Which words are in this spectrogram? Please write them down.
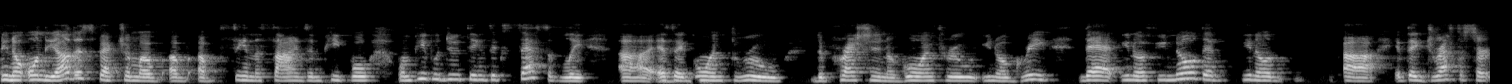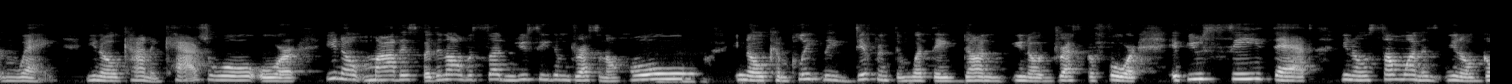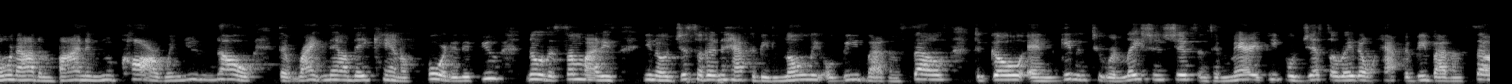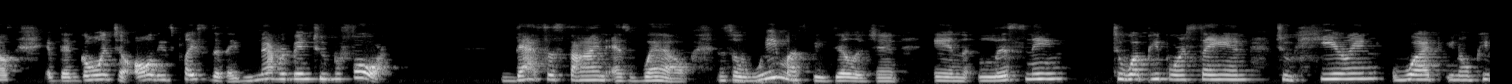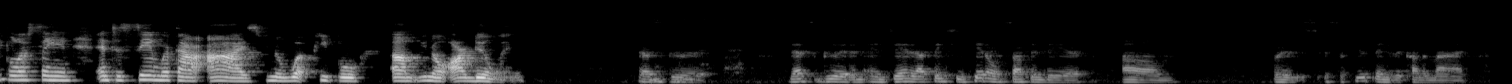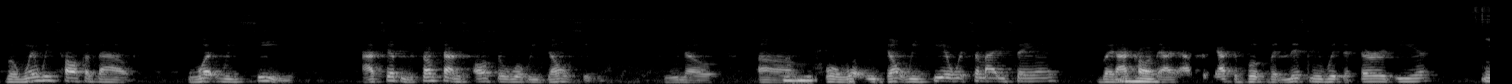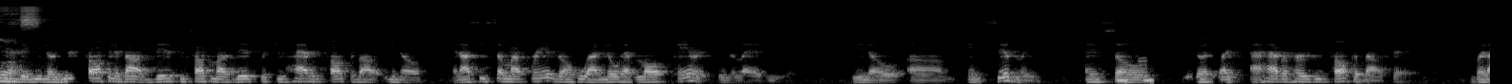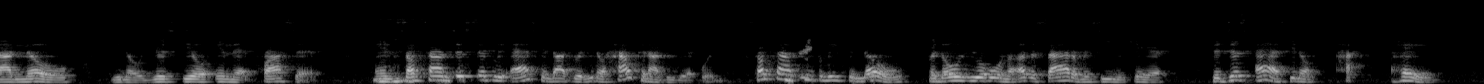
you know, on the other spectrum of, of, of seeing the signs in people, when people do things excessively uh, as they're going through depression or going through, you know, grief, that, you know, if you know that, you know, uh, if they dress a certain way, you know, kind of casual or, you know, modest, but then all of a sudden you see them dressing a whole, you know, completely different than what they've done, you know, dressed before. If you see that, you know, someone is, you know, going out and buying a new car when you know that right now they can't afford it. If you know that somebody's, you know, just so they don't have to be lonely or be by themselves to go and get into relationships and to marry people just so they don't have to be by themselves. If they're going to all these places that they've never been to before, that's a sign as well. And so we must be diligent in listening to what people are saying, to hearing what you know people are saying, and to seeing with our eyes, you know, what people um, you know are doing. That's good. That's good. And, and Janet, I think she hit on something there. Um, but it's, it's a few things that come to mind. But when we talk about what we see, I tell people sometimes it's also what we don't see, you know, um, mm-hmm. or what we don't we hear what somebody's saying, but I call mm-hmm. that I forgot the book, but listening with the third ear. Yes. Said, you know, you're talking about this and talking about this, but you haven't talked about, you know, and I see some of my friends on who I know have lost parents in the last year, you know, um, and siblings. And so, mm-hmm. you know, it's like I haven't heard you talk about that. But I know, you know, you're still in that process. And mm-hmm. sometimes just simply asking Dr. You know, how can I be there for you? Sometimes people need to know for those of you who are on the other side of receiving care, to just ask, you know, hey,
